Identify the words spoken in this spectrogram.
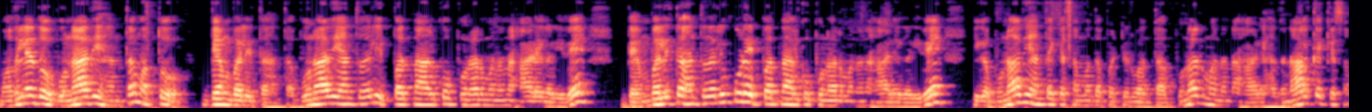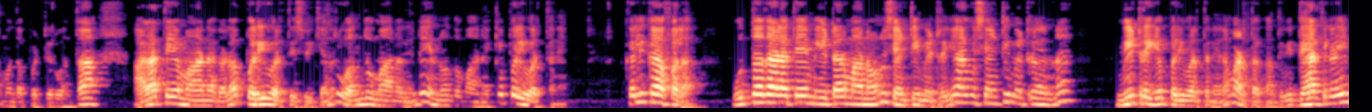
ಮೊದಲನೇದು ಬುನಾದಿ ಹಂತ ಮತ್ತು ಬೆಂಬಲಿತ ಹಂತ. ಬುನಾದಿ ಹಂತದಲ್ಲಿ ಇಪ್ಪತ್ನಾಲ್ಕು ಪುನರ್ಮನನ ಹಾಳೆಗಳಿವೆ. ಬೆಂಬಲಿತ ಹಂತದಲ್ಲಿ ಕೂಡ ಇಪ್ಪತ್ನಾಲ್ಕು ಪುನರ್ಮನನ ಹಾಳೆಗಳಿವೆ. ಈಗ ಬುನಾದಿ ಹಂತಕ್ಕೆ ಸಂಬಂಧಪಟ್ಟಿರುವಂತಹ ಪುನರ್ಮನನ ಹಾಳೆ ಹದಿನಾಲ್ಕಕ್ಕೆ ಸಂಬಂಧಪಟ್ಟಿರುವಂತಹ ಅಳತೆ ಮಾನಗಳ ಪರಿವರ್ತಿಸುವಿಕೆ ಅಂದ್ರೆ ಒಂದು ಮಾನದಿಂದ ಇನ್ನೊಂದು ಮಾನಕ್ಕೆ ಪರಿವರ್ತನೆ. ಕಲಿಕಾ ಫಲ. ಉದ್ದದ ಅಳತೆ ಮೀಟರ್ ಮಾನವನ್ನು ಸೆಂಟಿಮೀಟರ್ಗೆ ಹಾಗೂ ಸೆಂಟಿಮೀಟರ್ ಮೀಟರ್ಗೆ ಪರಿವರ್ತನೆಯನ್ನು ಮಾಡ್ತಕ್ಕಂಥ ವಿದ್ಯಾರ್ಥಿಗಳಿಗೆ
